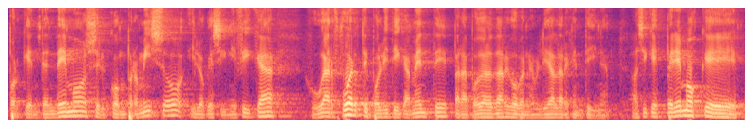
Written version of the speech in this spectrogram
porque entendemos el compromiso y lo que significa jugar fuerte políticamente para poder dar gobernabilidad a la Argentina. Así que esperemos que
